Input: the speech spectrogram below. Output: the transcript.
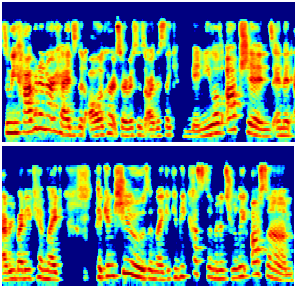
So we have it in our heads that a la carte services are this like menu of options and that everybody can like pick and choose and like it can be custom and it's really awesome.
